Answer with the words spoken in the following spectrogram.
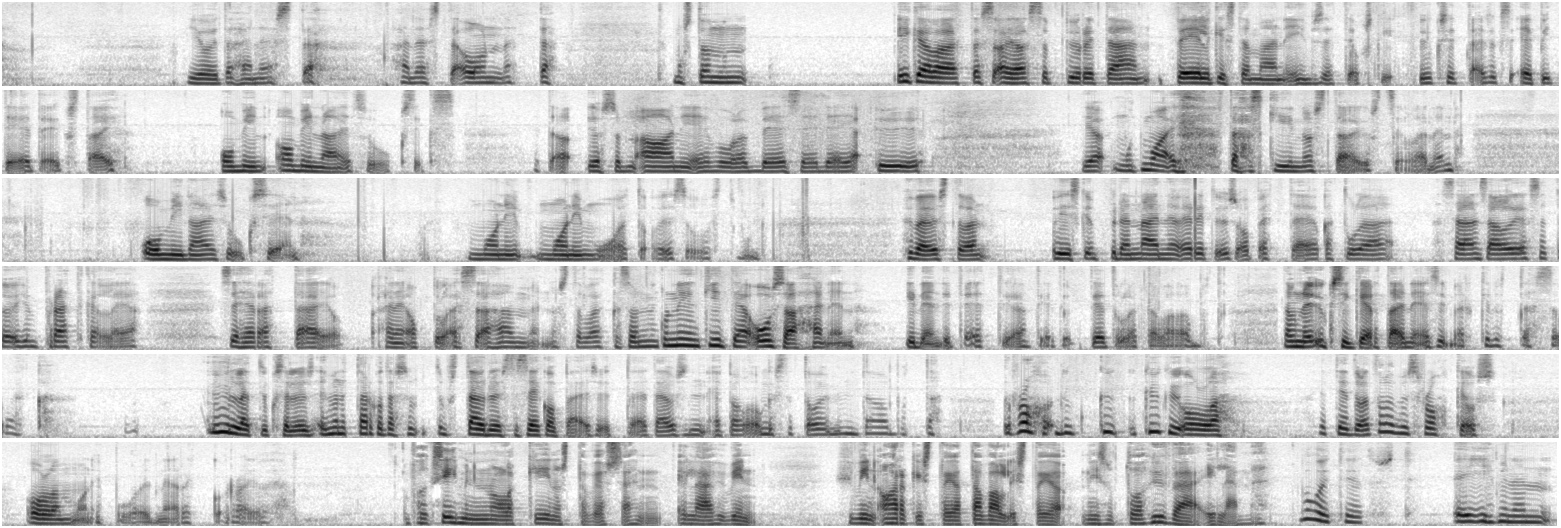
joita hänestä, hänestä on. Että musta on ikävää, että tässä ajassa pyritään pelkistämään ihmiset joksikin yksittäiseksi epiteeteiksi tai omin, ominaisuuksiksi. Että jos on A, niin ei voi olla B, C, D ja Y. Ja, mutta mua taas kiinnostaa just sellainen ominaisuuksien moni, monimuotoisuus. Mun hyvä ystävän 50 nainen on erityisopettaja, joka tulee säänsalliassa töihin prätkällä ja se herättää jo hänen oppilaissaan hämmennystä, vaikka se on niin, niin kiinteä osa hänen identiteettiään tiety, tietyllä tavalla. Mutta tämmöinen yksinkertainen esimerkki nyt tässä vaikka. Yllätyksellisyys, ei mä nyt tarkoita täydellistä sekopäisyyttä ja täysin epäloogista toimintaa, mutta roh, niin ky, kyky olla ja tietyllä tavalla myös rohkeus olla monipuolinen ja rikkoa rajoja. Voiko ihminen olla kiinnostava, jos hän elää hyvin hyvin arkista ja tavallista ja niin sanottua hyvää elämää? Voi tietysti. Ei ihminen,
